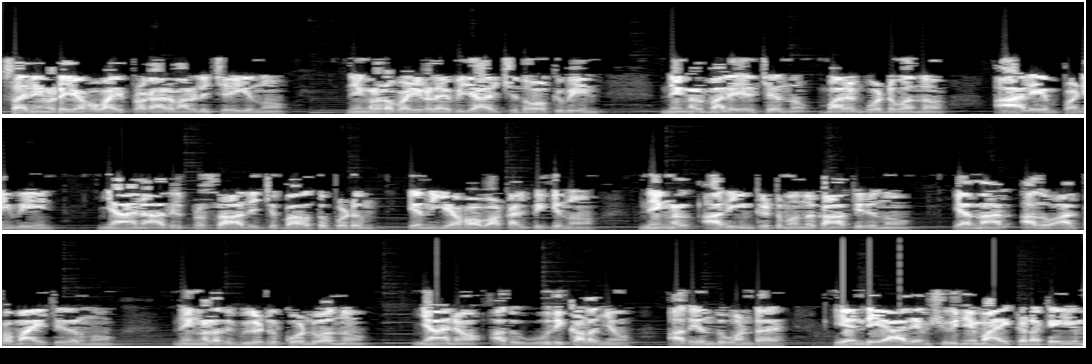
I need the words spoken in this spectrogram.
സൈന്യങ്ങളുടെ യഹോവായി പ്രകാരം അരളി ചെയ്യുന്നു നിങ്ങളുടെ വഴികളെ വിചാരിച്ചു നോക്കുവീൻ നിങ്ങൾ മലയിൽ ചെന്നു മരം കൊണ്ടുവന്ന് ആലയം പണിവീൻ. ഞാൻ അതിൽ പ്രസാദിച്ച് ബഹത്വപ്പെടും എന്ന് യഹോവ കൽപ്പിക്കുന്നു. നിങ്ങൾ അധികം കിട്ടുമെന്ന് കാത്തിരുന്നു. എന്നാൽ അത് അല്പമായി തീർന്നു. നിങ്ങളത് വീട്ടിൽ കൊണ്ടുവന്നു. ഞാനോ അത് ഊതിക്കളഞ്ഞു. അതെന്തുകൊണ്ട്? എന്റെ ആലയം ശൂന്യമായി കിടക്കുകയും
